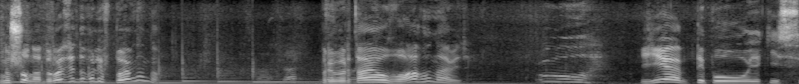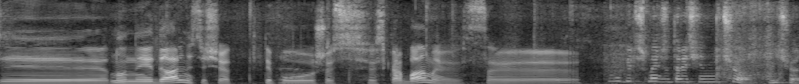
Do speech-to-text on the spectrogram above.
Ну що, на дорозі доволі впевнено? Привертає увагу навіть. Є, типу, якісь е, ну, не ідеальності ще, типу, щось з карбами, з е, Ну, більш-менш, до речі, нічого. Нічого.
